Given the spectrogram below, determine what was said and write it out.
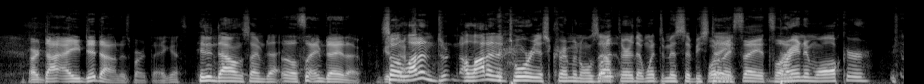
or die. He did die on his birthday, I guess. He didn't die on the same day. Well, same day though. Good so a lot of a lot of notorious criminals out there that went to Mississippi State. what do they say? It's like- Brandon Walker.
